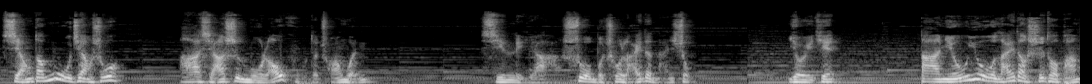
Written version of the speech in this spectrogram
想到木匠说阿霞是母老虎的传闻，心里呀说不出来的难受。有一天，大牛又来到石头旁，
